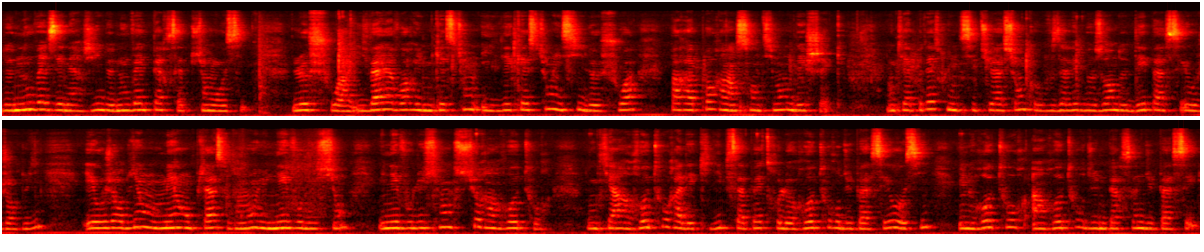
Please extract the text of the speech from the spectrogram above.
de nouvelles énergies, de nouvelles perceptions aussi. Le choix, il va y avoir une question, il est question ici de choix par rapport à un sentiment d'échec. Donc il y a peut-être une situation que vous avez besoin de dépasser aujourd'hui. Et aujourd'hui, on met en place vraiment une évolution, une évolution sur un retour. Donc il y a un retour à l'équilibre, ça peut être le retour du passé aussi, une retour, un retour d'une personne du passé.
